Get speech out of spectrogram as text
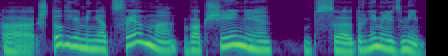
А, что для меня ценно в общении с другими людьми.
